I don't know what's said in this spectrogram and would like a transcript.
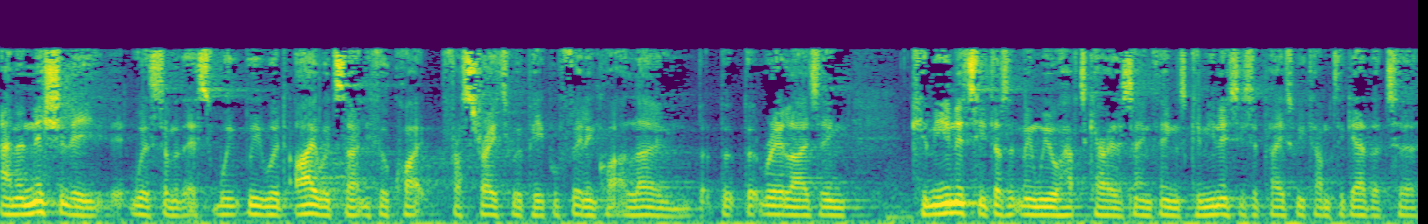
and initially, with some of this, we, we would, I would certainly feel quite frustrated with people feeling quite alone, but, but, but realizing community doesn't mean we all have to carry the same things. Community is a place we come together to,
